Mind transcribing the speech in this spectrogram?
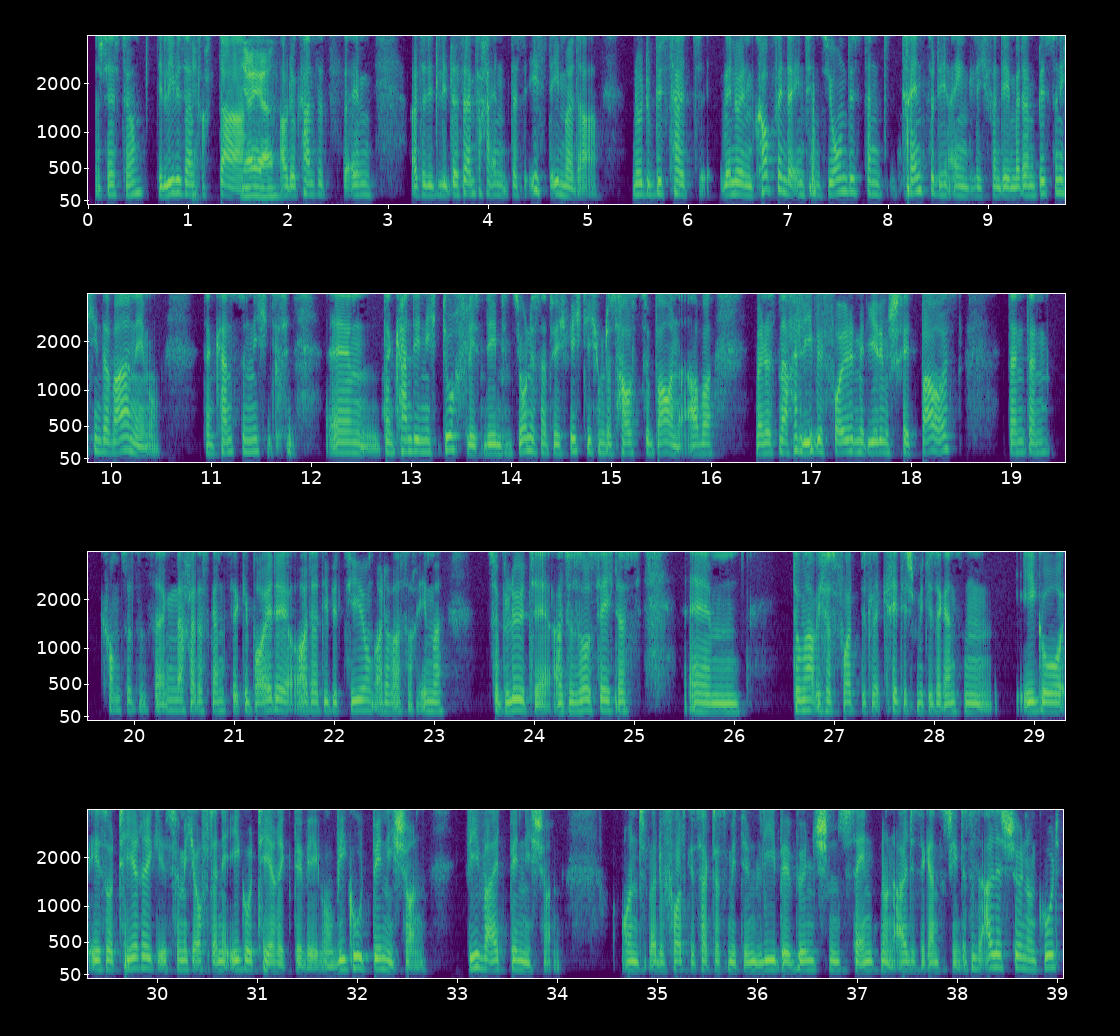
Verstehst du? Die Liebe ist einfach da. Ja, ja. Aber du kannst jetzt, ähm, also die, das ist einfach ein, das ist immer da. Nur du bist halt, wenn du im Kopf in der Intention bist, dann trennst du dich eigentlich von dem, weil dann bist du nicht in der Wahrnehmung. Dann kannst du nicht, ähm, dann kann die nicht durchfließen. Die Intention ist natürlich wichtig, um das Haus zu bauen. Aber wenn du es nachher liebevoll mit jedem Schritt baust, dann, dann kommt sozusagen nachher das ganze Gebäude oder die Beziehung oder was auch immer zur Blüte. Also so sehe ich das. Ähm, Darum habe ich das Wort ein bisschen kritisch mit dieser ganzen Ego-Esoterik, ist für mich oft eine Egoterik-Bewegung. Wie gut bin ich schon? Wie weit bin ich schon? Und weil du fortgesagt hast mit dem Liebe, Wünschen, Senden und all diese ganzen Geschichten. Das ist alles schön und gut,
